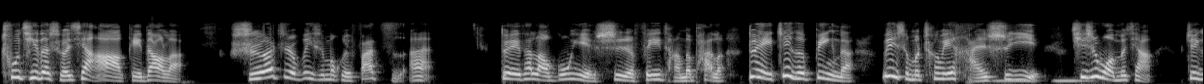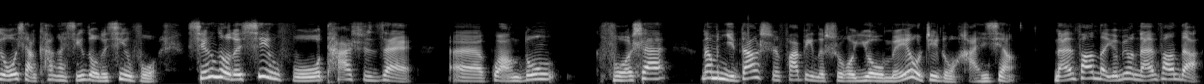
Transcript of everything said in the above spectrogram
初期的舌象啊，给到了。舌质为什么会发紫暗？对她老公也是非常的怕冷。对这个病呢，为什么称为寒湿疫？其实我们想，这个我想看看行走的幸福。行走的幸福，它是在呃广东佛山。那么你当时发病的时候有没有这种寒象？南方的有没有？南方的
